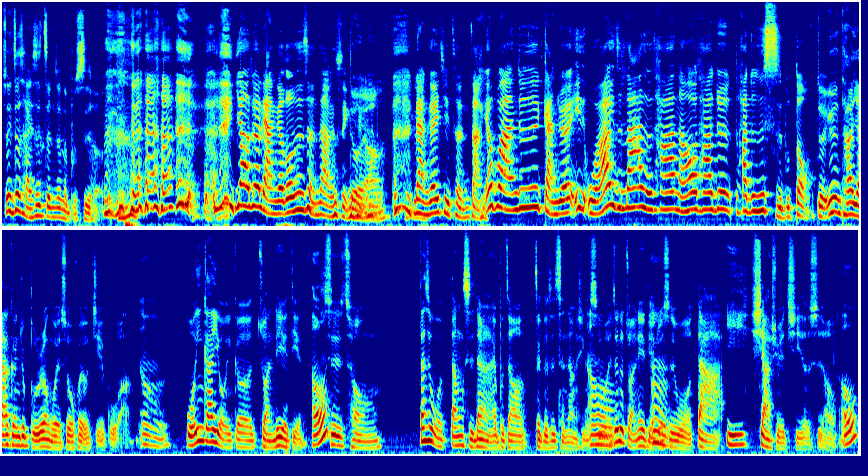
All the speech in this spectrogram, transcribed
所以这才是真正的不适合。要就两个都是成长型，对啊，两个一起成长，要不然就是感觉一我要一直拉着他，然后他就他就是死不动，对，因为他压根就不认为说会有结果啊。嗯，我应该有一个转捩点，哦？是从，但是我当时当然还不知道这个是成长型思维。哦这个转捩点就是我大一下学期的时候，哦，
